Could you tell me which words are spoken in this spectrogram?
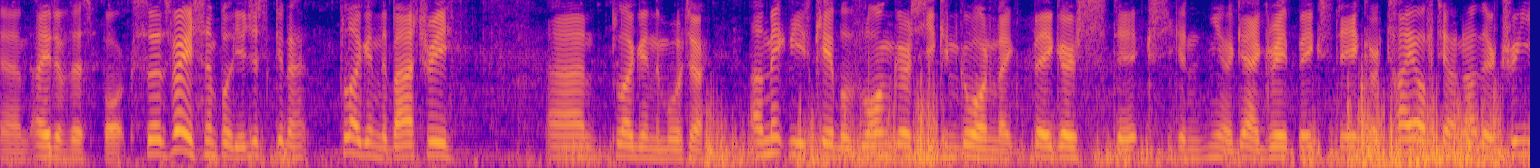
um, out of this box. So it's very simple, you're just gonna plug in the battery and plug in the motor. I'll make these cables longer so you can go on like bigger sticks, you can you know get a great big stake or tie off to another tree.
